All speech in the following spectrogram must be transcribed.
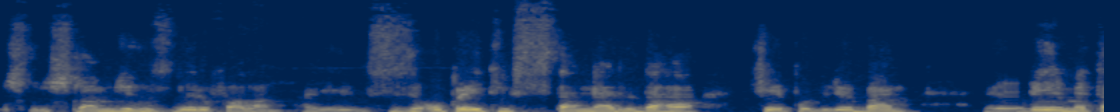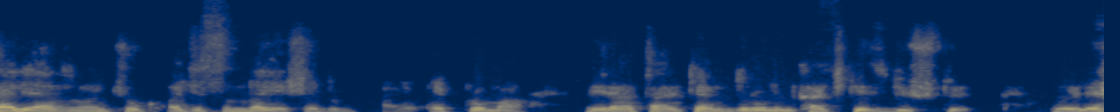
işte işlemci hızları falan hani sizi operating sistemlerde daha şey yapabiliyor. Ben e, bare metal yazmanın çok acısını da yaşadım. Yani EPROM'a veri atarken drone'um kaç kez düştü. Böyle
